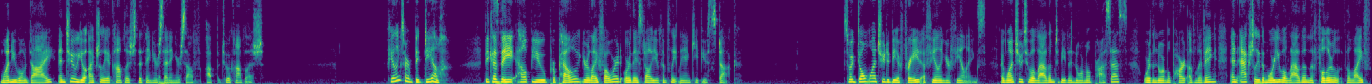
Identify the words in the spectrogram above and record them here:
One, you won't die. And two, you'll actually accomplish the thing you're setting yourself up to accomplish. Feelings are a big deal because they help you propel your life forward or they stall you completely and keep you stuck. So I don't want you to be afraid of feeling your feelings. I want you to allow them to be the normal process or the normal part of living. And actually, the more you allow them, the fuller the life,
